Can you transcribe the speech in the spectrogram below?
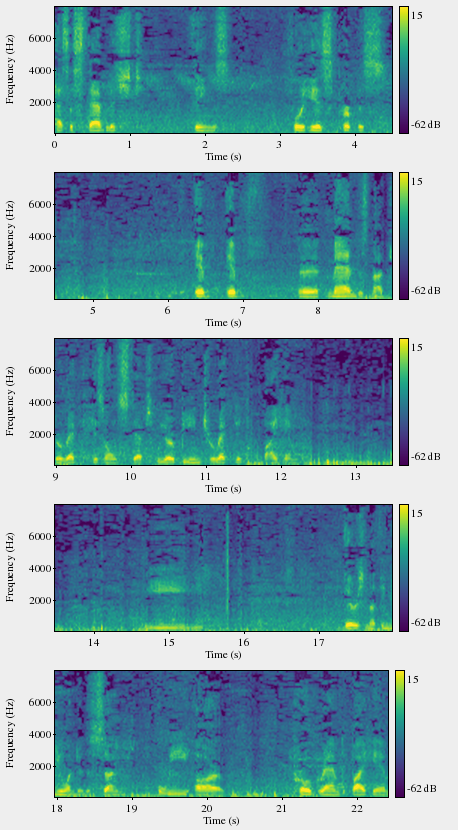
has established things for His purpose. If, if uh, man does not direct his own steps, we are being directed by Him. We, there is nothing new under the sun. We are programmed by Him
